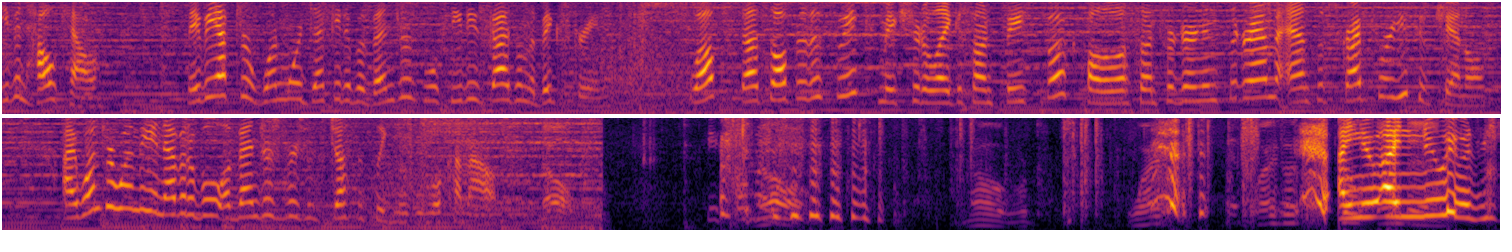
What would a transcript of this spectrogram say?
even Hellcow? Maybe after one more decade of Avengers, we'll see these guys on the big screen. Well, that's all for this week. Make sure to like us on Facebook, follow us on Twitter and Instagram, and subscribe to our YouTube channel. I wonder when the inevitable Avengers vs. Justice League movie will come out. No. No. no. Why? Why is that I knew I there? knew he was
